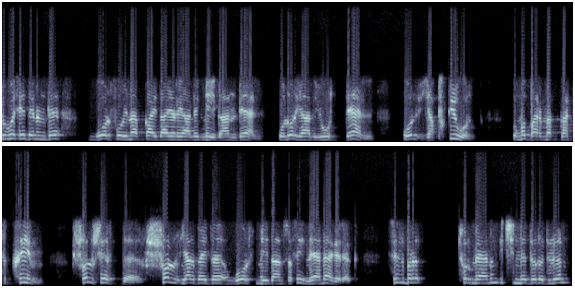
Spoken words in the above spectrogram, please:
höwes edeniňde golf oýnap gaýdaýar ýaly meýdan däl. Olar ýaly ýurt däl, ol ýapyk ýurt. Oňa barmak gaty kyn. Şol şertde, şol ýagdaýda golf meýdançasy nämä gerek? Siz bir türmäniň içinde döredilen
